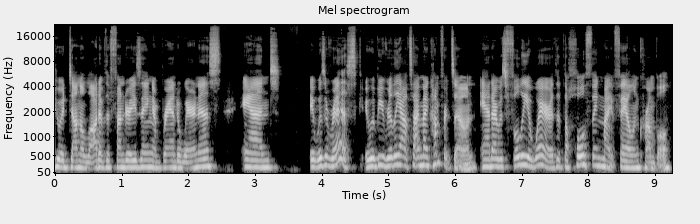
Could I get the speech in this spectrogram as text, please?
who had done a lot of the fundraising and brand awareness. And it was a risk. It would be really outside my comfort zone. And I was fully aware that the whole thing might fail and crumble.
